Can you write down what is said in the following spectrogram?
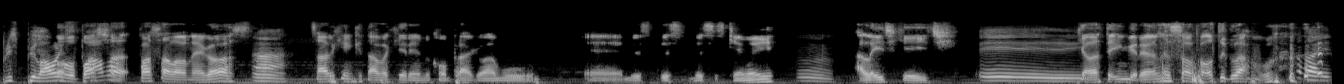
Príncipe Lawrence Ô, posso, fala... posso falar um negócio? Ah, Sabe quem que tava querendo comprar glamour é, desse, desse, desse esquema aí? hum. A Lady Kate. E... Que ela tem grana, só falta o glamour. Ai?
